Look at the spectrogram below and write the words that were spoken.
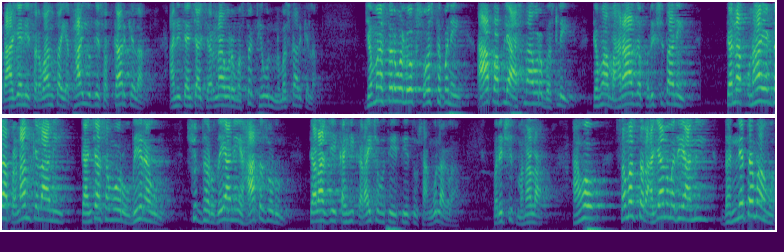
राजाने सर्वांचा यथायोग्य सत्कार केला आणि त्यांच्या चरणावर मस्तक ठेवून नमस्कार केला. जेव्हा सर्व लोक स्वस्थपणे आपापल्या आसनावर बसले तेव्हा महाराज परीक्षिताने त्यांना पुन्हा एकदा प्रणाम केला आणि त्यांच्यासमोर उभे राहून शुद्ध हृदयाने हात जोडून त्याला जे काही करायचे होते ते तो सांगू लागला. परीक्षित म्हणाला अहो समस्त राजांमध्ये आम्ही धन्यतम आहोत.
